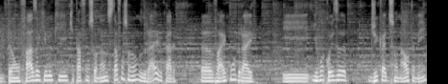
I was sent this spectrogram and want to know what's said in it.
Então faz aquilo que, que tá funcionando. Se está funcionando o Drive, cara, ah, vai com o Drive. E, e uma coisa, dica adicional também,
